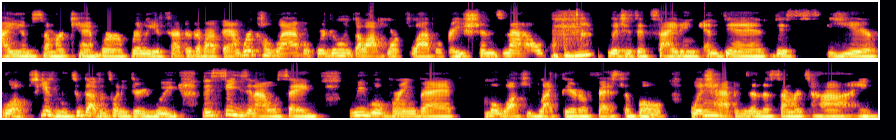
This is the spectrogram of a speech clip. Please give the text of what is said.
i am summer camp. We're really excited about that. And we're collab we're doing a lot more collaborations now mm-hmm. which is exciting. And then this year well excuse me 2023 we this season i will say we will bring back Milwaukee Black Theater Festival, which mm. happens in the summertime.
